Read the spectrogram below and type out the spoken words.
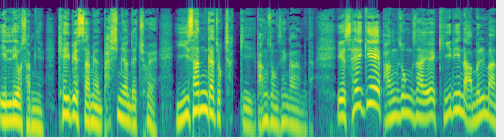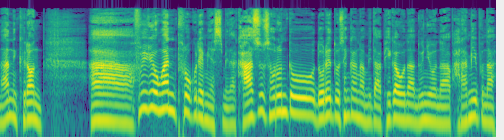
1253님, KBS 하면 80년대 초에 이산 가족 찾기 방송 생각합니다. 이게 세계 방송사에 길이 남을 만한 그런 아, 훌륭한 프로그램이었습니다. 가수 서른도 노래도 생각납니다. 비가 오나 눈이 오나 바람이 부나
